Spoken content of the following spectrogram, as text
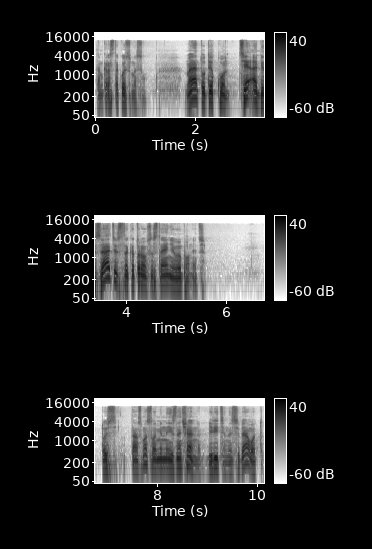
Там как раз такой смысл. Те обязательства, которые вы в состоянии выполнить. То есть там смысл именно изначально. Берите на себя. Вот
